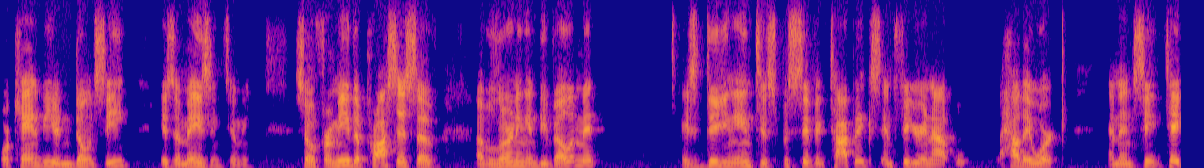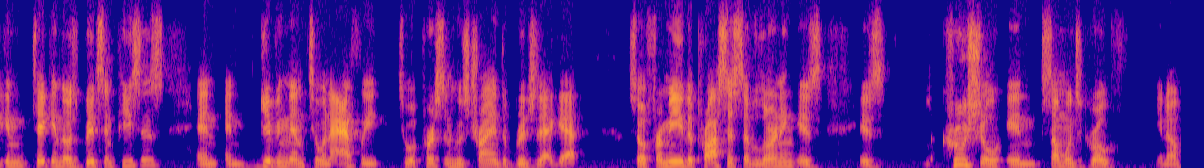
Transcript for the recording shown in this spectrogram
or can be and don't see is amazing to me. So for me the process of of learning and development is digging into specific topics and figuring out how they work. And then see, taking taking those bits and pieces and and giving them to an athlete to a person who's trying to bridge that gap so for me the process of learning is is crucial in someone's growth you know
